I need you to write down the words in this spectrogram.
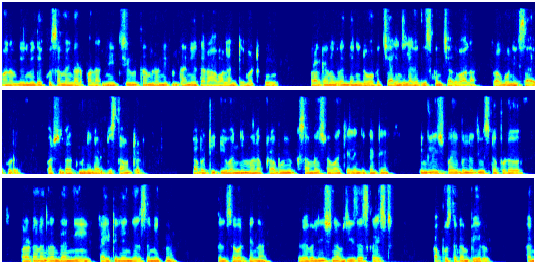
మనం దీని మీద ఎక్కువ సమయం గడపాలా? నీ జీవితంలో నీకు ధన్యత రావాలంటే మటుకు ప్రకటన గ్రంథాన్ని నువ్వు ఒక ఛాలెంజ్ లాగా తీసుకొని చదవాలా? ప్రభు నీకు సహాయకుడు. పరిశుధాత్మని నడిపిస్తూ ఉంటాడు. కాబట్టి ఇవన్నీ మన ప్రభు యొక్క సంబంధించిన వాక్యాలు. ఎందుకంటే ఇంగ్లీష్ బైబిల్లో చూసినప్పుడు ప్రకటన గ్రంథాన్ని టైటిల్ ఏం తెలుసా మీకు? తెలుసా ఎవరికైనా? రెవల్యూషన్ ఆఫ్ జీసస్ క్రైస్ట్ ఆ పుస్తకం పేరు. కానీ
